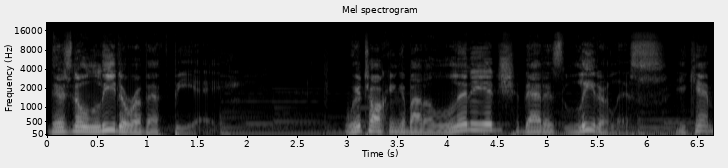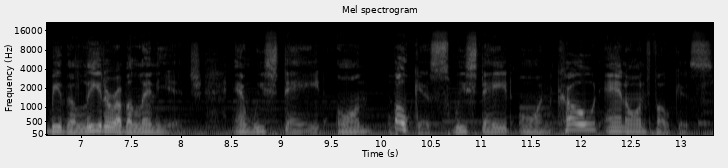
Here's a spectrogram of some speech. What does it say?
There's no leader of FBA. We're talking about a lineage that is leaderless. You can't be the leader of a lineage. And we stayed on focus. We stayed on code and on focus.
